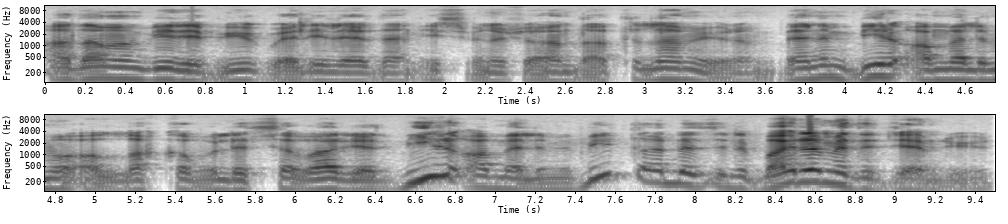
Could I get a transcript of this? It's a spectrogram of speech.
Adamın biri büyük velilerden ismini şu anda hatırlamıyorum. Benim bir amelimi Allah kabul etse var ya bir amelimi bir tanesini bayram edeceğim diyor.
